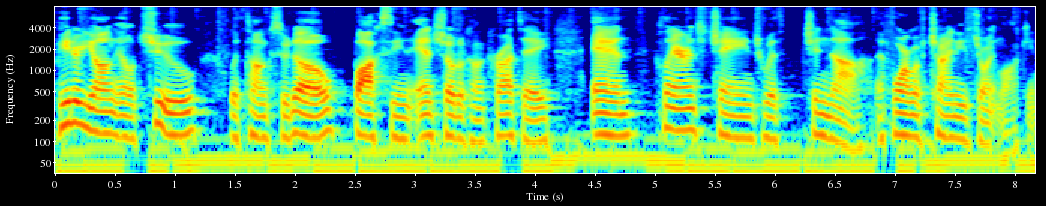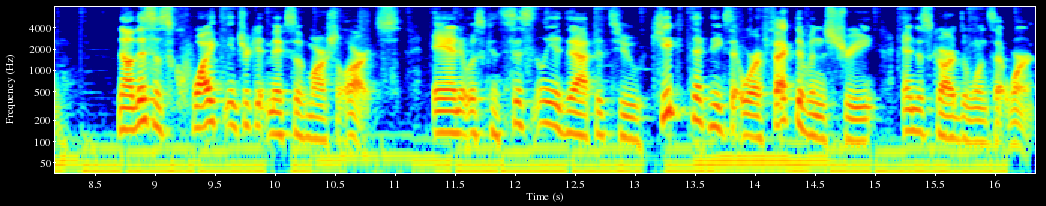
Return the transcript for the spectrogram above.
Peter Young Il Chu with Tang Soo Do, boxing, and Shotokan karate, and Clarence Chang with Chin Na, a form of Chinese joint locking. Now this is quite the intricate mix of martial arts, and it was consistently adapted to keep the techniques that were effective in the street and discard the ones that weren't.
